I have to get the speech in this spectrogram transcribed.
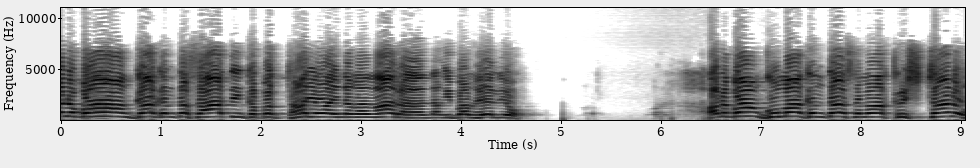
ano ba ang gaganda sa atin kapag tayo ay nangangaral ng Ibanghelyo? Ano ba ang gumaganda sa mga Kristiyano?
